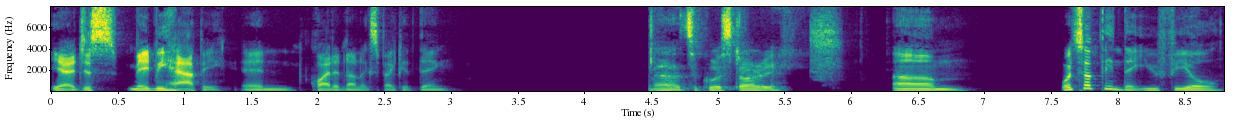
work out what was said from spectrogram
yeah, it just made me happy and quite an unexpected thing. Yeah, that's a cool story. Um, what's something that you feel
